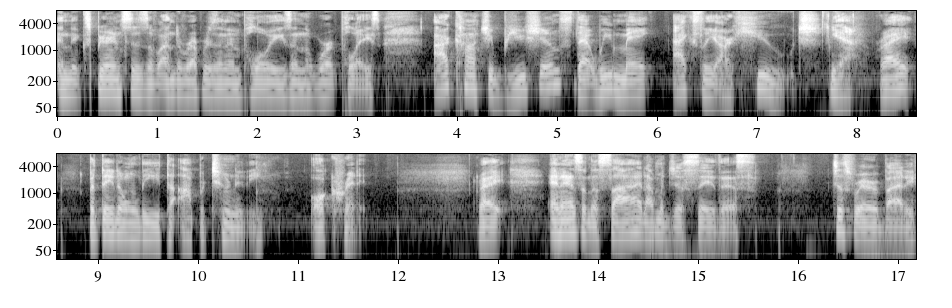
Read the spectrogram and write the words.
and the experiences of underrepresented employees in the workplace. Our contributions that we make actually are huge Yeah. right? But they don't lead to opportunity or credit, right? And as an aside, I'm gonna just say this, just for everybody,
